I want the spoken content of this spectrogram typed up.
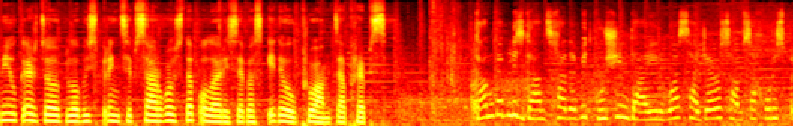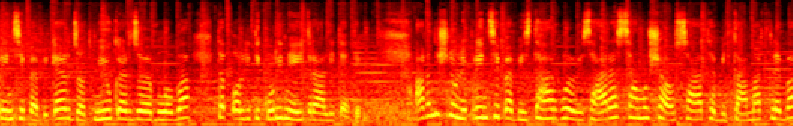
მიუკერძოებლობის პრინციპს არღვევს და პოლარიზებას კიდევ უფრო ამძაფრებს. გამგებლის განცხადებით გუშინ დაირღვა საჯარო სამსახურის პრინციპები, კერძოდ მიუკერძოებლობა და პოლიტიკური ნეიტრალიტეტი. აღნიშნული პრინციპების დარღვევის არასამუშაო საათებით გამართლება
